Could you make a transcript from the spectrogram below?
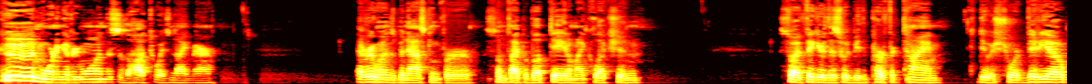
Good morning, everyone. This is the Hot Toys Nightmare. Everyone's been asking for some type of update on my collection. So I figured this would be the perfect time to do a short video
